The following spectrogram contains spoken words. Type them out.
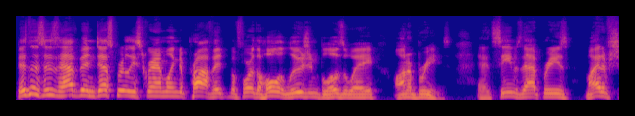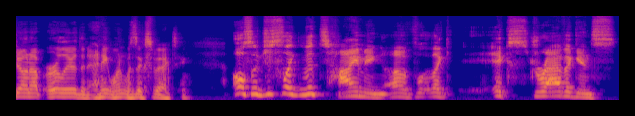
businesses have been desperately scrambling to profit before the whole illusion blows away on a breeze. And it seems that breeze might have shown up earlier than anyone was expecting. Also, just like the timing of like extravagance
